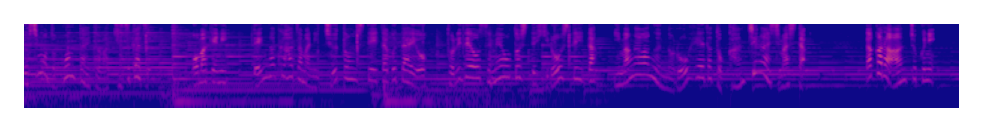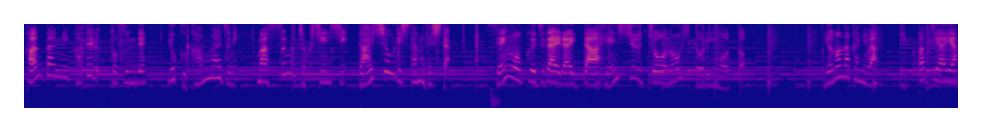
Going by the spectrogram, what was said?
義元本体とは気づかずおまけに田楽狭間に駐屯していた部隊を砦を攻め落として疲労していた今川軍の老兵だと勘違いしました。だから安直に簡単に勝てると踏んでよく考えずにまっすぐ直進し大勝利したのでした。戦国時代ライター編集長の独り言。世の中には一発屋や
